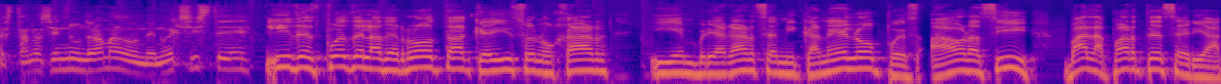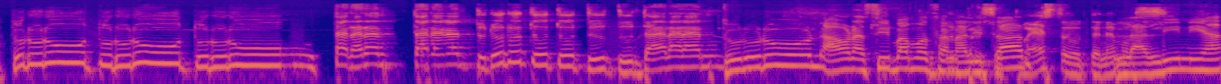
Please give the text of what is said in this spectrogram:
Están haciendo un drama donde no existe. Y después de la derrota que hizo enojar y embriagarse a mi canelo, pues ahora sí va la parte seria. Tururú, tururú, tururú, tararán, tararán, tururu, tu, tu, tu, tu, tararán. tururú. Ahora sí vamos a analizar presupuesto tenemos. la línea,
